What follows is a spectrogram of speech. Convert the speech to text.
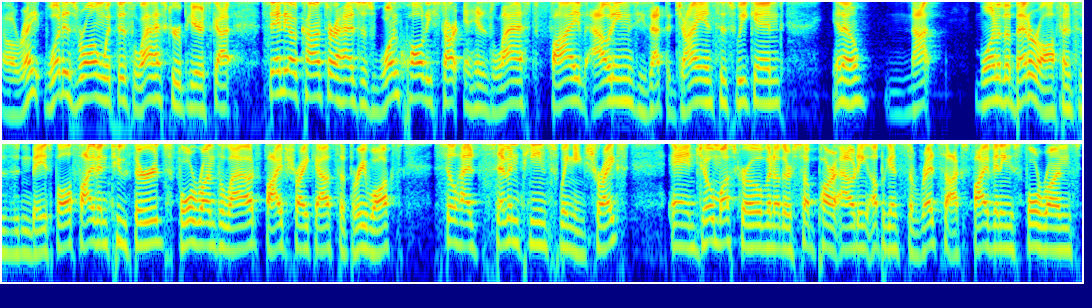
All right. What is wrong with this last group here, Scott? Sandy Alcantara has just one quality start in his last five outings. He's at the Giants this weekend. You know, not one of the better offenses in baseball. Five and two thirds, four runs allowed, five strikeouts to three walks. Still had 17 swinging strikes. And Joe Musgrove, another subpar outing up against the Red Sox. Five innings, four runs,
